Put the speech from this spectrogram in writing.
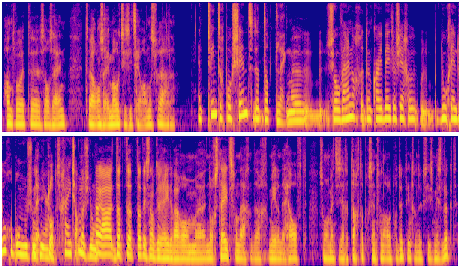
antwoord uh, zal zijn. Terwijl onze emoties iets heel anders verraden. En 20 procent, dat, dat lijkt me zo weinig. Dan kan je beter zeggen, doe geen doelgroeponderzoek nee, meer. klopt. Ga iets anders doen. Nou ja, dat, dat, dat is dan ook de reden waarom uh, nog steeds vandaag de dag meer dan de helft. Sommige mensen zeggen 80 procent van alle productintroducties mislukt.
